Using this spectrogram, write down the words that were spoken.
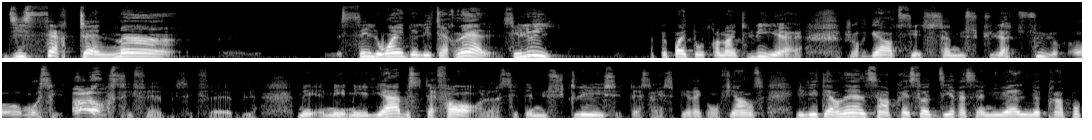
dit certainement, c'est loin de l'Éternel, c'est lui. Ça peut pas être autrement que lui. Euh, je regarde sa musculature. Oh, moi, c'est, oh, c'est faible, c'est faible. Mais, mais, mais Eliab, c'était fort, là. C'était musclé, c'était, ça inspirait confiance. Et l'Éternel s'empressa de dire à Samuel, ne prends pas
